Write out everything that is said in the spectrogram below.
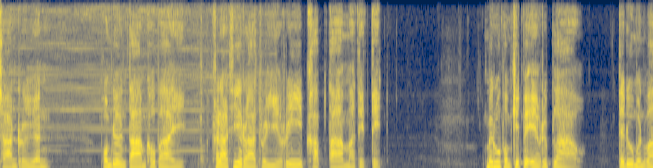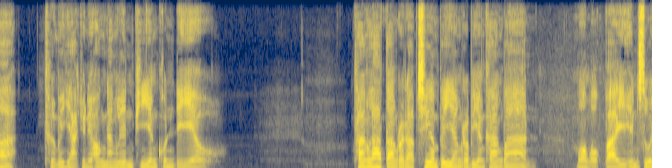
ชานเรือน ผมเดินตามเขาไป ขณะที่ราตรีรีบขับตามมาติดๆไม่รู้ผมคิดไปเองหรือเปล่า แต่ดูเหมือนว่า เธอไม่อยากอยู่ในห้องนั่งเล่นเพียงคนเดียว ทางลาดต่างระดับเชื่อมไปยังระเบียงข้างบ้าน มองออกไปเห็นสวน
